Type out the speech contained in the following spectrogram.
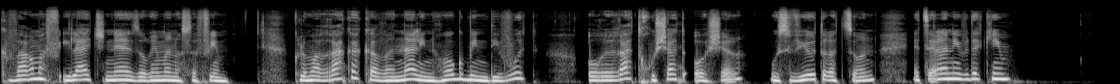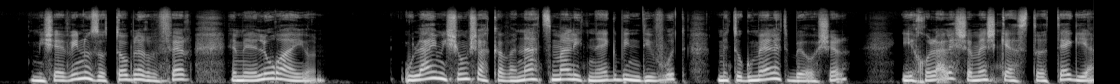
כבר מפעילה את שני האזורים הנוספים. כלומר, רק הכוונה לנהוג בנדיבות עוררה תחושת עושר ושביעות רצון אצל הנבדקים. משהבינו זאת טובלר ופר, הם העלו רעיון. אולי משום שהכוונה עצמה להתנהג בנדיבות מתוגמלת באושר, היא יכולה לשמש כאסטרטגיה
